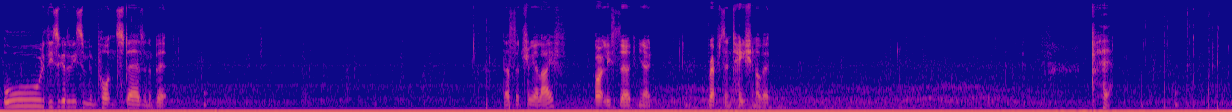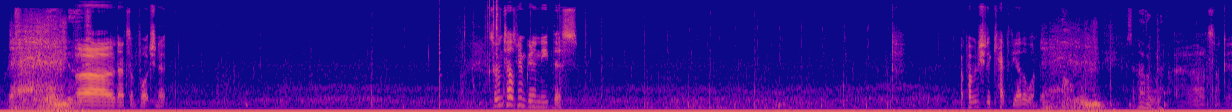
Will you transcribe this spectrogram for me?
Ooh, these are going to be some important stairs in a bit. That's the tree of life, or at least the you know representation of it. Oh, that's unfortunate. Someone tells me I'm gonna need this. Probably should have kept the other one. There's another one of them. Uh, that's not good.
